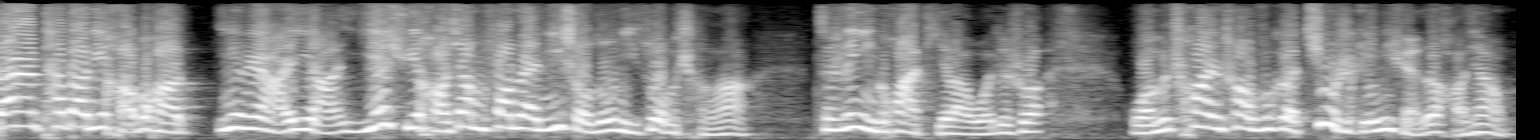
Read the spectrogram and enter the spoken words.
当然，它到底好不好因人而异啊。也许好项目放在你手中，你做不成啊，这是另一个话题了。我就说，我们创业创富课就是给你选择好项目，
